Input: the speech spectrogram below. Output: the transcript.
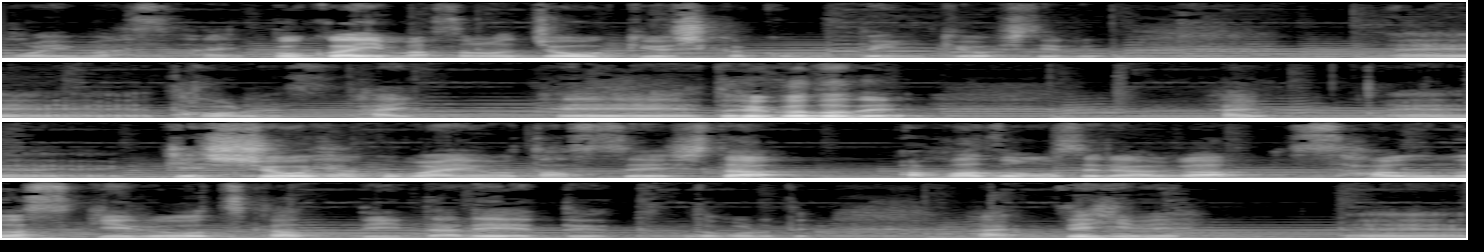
思います。はい、僕は今その上級資格を勉強している、えー、ところです。はい。えー、ということで、はい。えー、月賞100万円を達成した Amazon セラーがサウナスキルを使っていた例というところで、はい。ぜひね、え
